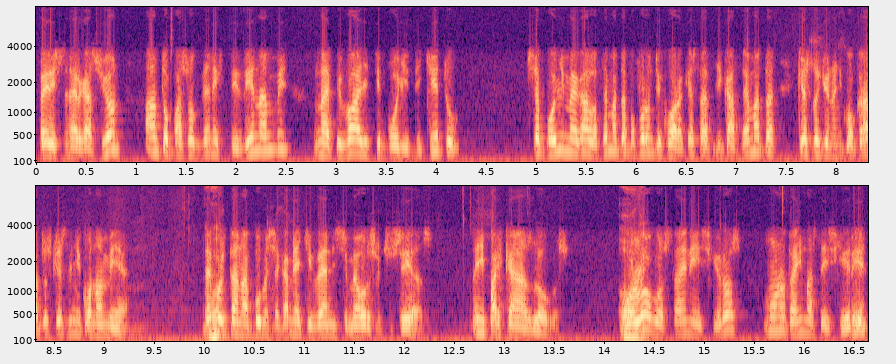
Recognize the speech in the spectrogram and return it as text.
περί συνεργασιών αν το Πασόκ δεν έχει τη δύναμη να επιβάλλει την πολιτική του σε πολύ μεγάλα θέματα που αφορούν τη χώρα και στα εθνικά θέματα και στο κοινωνικό κράτος και στην οικονομία. Δεν μπορείτε να μπούμε σε καμία κυβέρνηση με όρους εξουσίας. Δεν υπάρχει κανένας λόγος. Ο λόγος θα είναι ισχυρός μόνο όταν είμαστε ισχυροί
